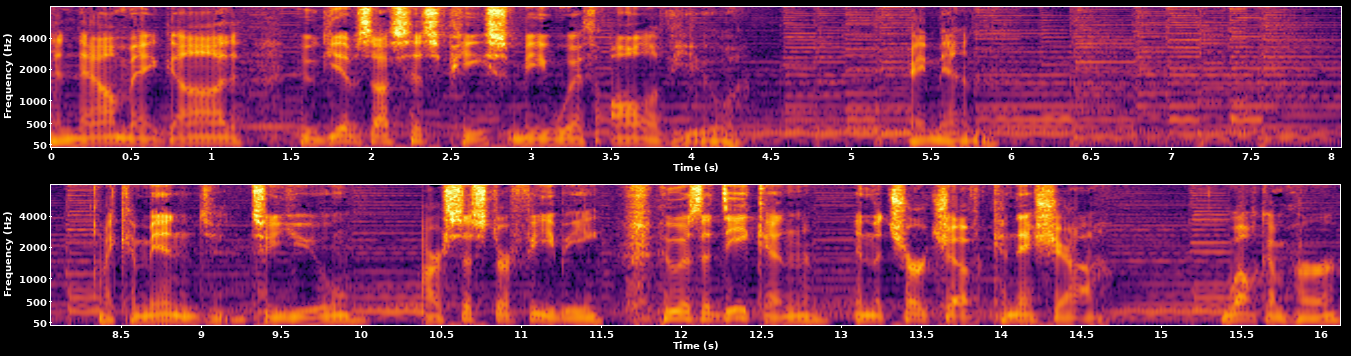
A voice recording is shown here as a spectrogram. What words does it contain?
And now may God, who gives us his peace, be with all of you. Amen. I commend to you our sister Phoebe, who is a deacon in the church of Canosia. Welcome her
